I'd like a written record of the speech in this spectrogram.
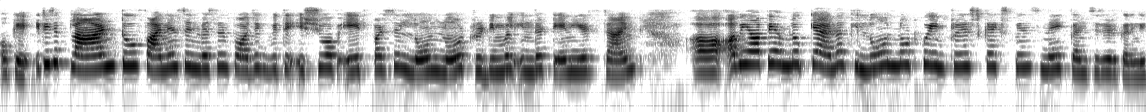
Okay, it is a plan to finance investment project with the issue of 8% loan note redeemable in the 10 years time. अब यहाँ पे हम लोग क्या है ना कि लोन नोट को इंटरेस्ट का एक्सपेंस नहीं कंसिडर करेंगे।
